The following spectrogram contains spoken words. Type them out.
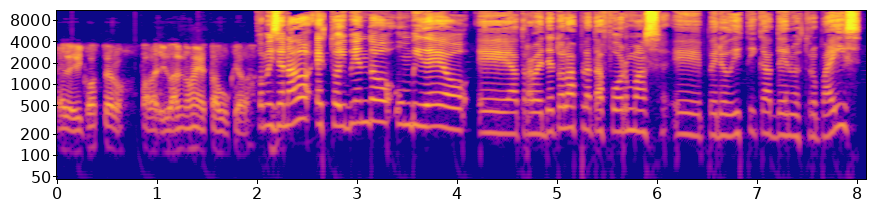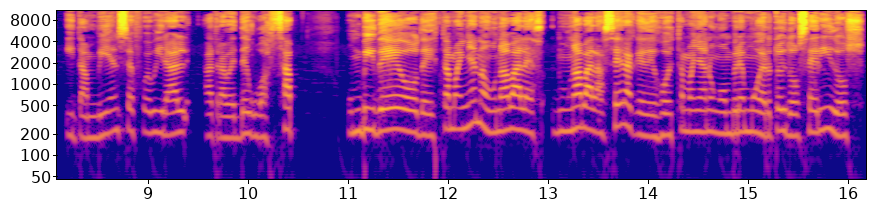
el helicóptero para ayudarnos en esta búsqueda. Comisionado, estoy viendo un video eh, a través de todas las plataformas eh, periodísticas de nuestro país y también se fue viral a través de WhatsApp un video de esta mañana de una, bala- una balacera que dejó esta mañana un hombre muerto y dos heridos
